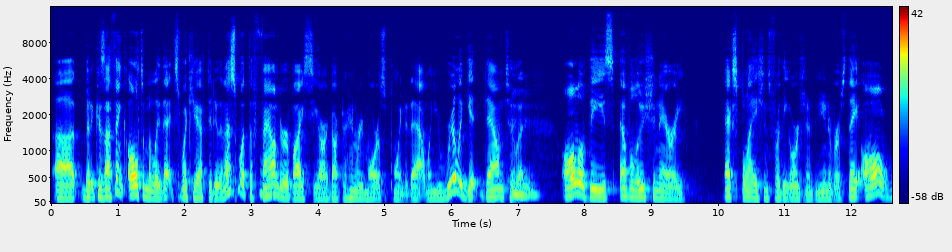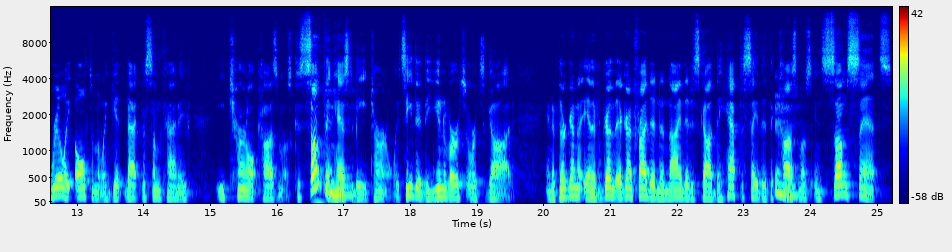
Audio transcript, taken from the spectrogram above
Uh, but because I think ultimately that's what you have to do, and that's what the founder of ICR, Dr. Henry Morris, pointed out. When you really get down to mm-hmm. it, all of these evolutionary explanations for the origin of the universe, they all really ultimately get back to some kind of eternal cosmos, because something mm-hmm. has to mm-hmm. be eternal. It's either the universe or it's God. And if they're going to, and if gonna, they're going to try to deny that it's God, they have to say that the mm-hmm. cosmos, in some sense,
